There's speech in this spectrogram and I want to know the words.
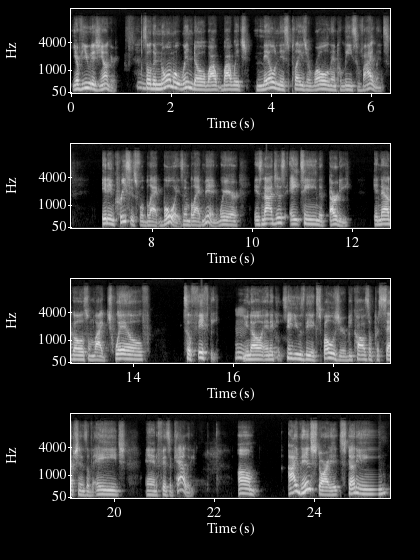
you're viewed as younger. Mm-hmm. So the normal window by, by which maleness plays a role in police violence, it increases for black boys and black men, where it's not just 18 to 30. It now goes from like 12 to 50, mm. you know, and it continues the exposure because of perceptions of age and physicality. Um, I then started studying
